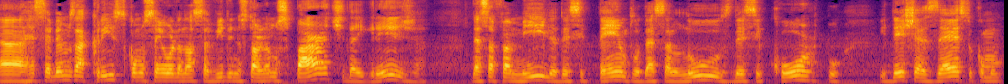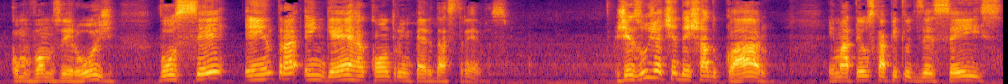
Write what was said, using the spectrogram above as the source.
uh, recebemos a Cristo como Senhor da nossa vida e nos tornamos parte da igreja, dessa família, desse templo, dessa luz, desse corpo e deste exército, como, como vamos ver hoje, você entra em guerra contra o império das trevas. Jesus já tinha deixado claro em Mateus capítulo 16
